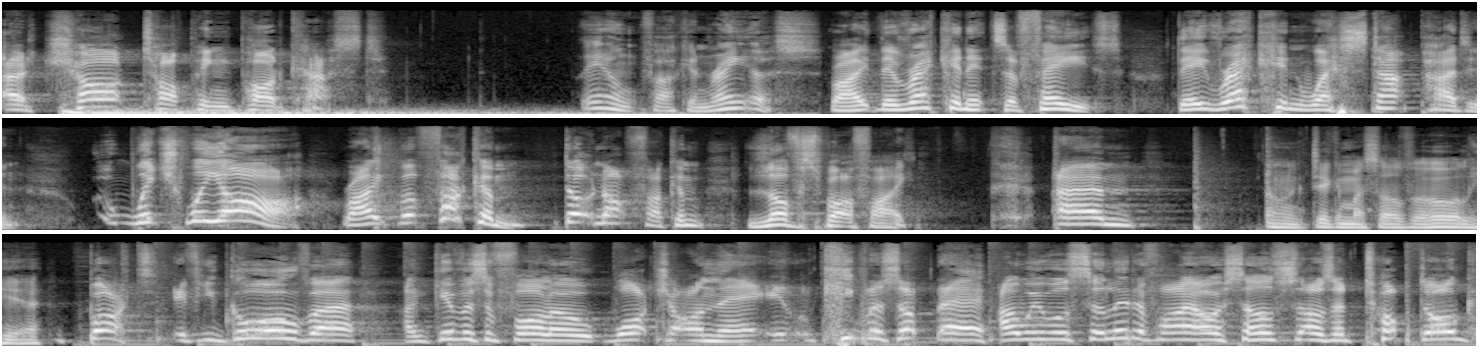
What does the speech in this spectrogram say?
a chart topping podcast they don't fucking rate us, right? They reckon it's a phase. They reckon we're stat padding, which we are, right? But fuck them. Don't not fuck them. Love Spotify. Um, I'm digging myself a hole here. But if you go over and give us a follow, watch it on there, it'll keep us up there and we will solidify ourselves as a top dog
